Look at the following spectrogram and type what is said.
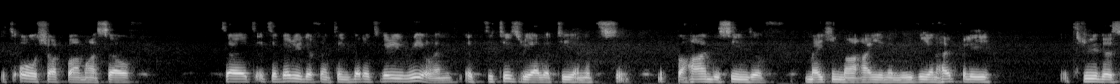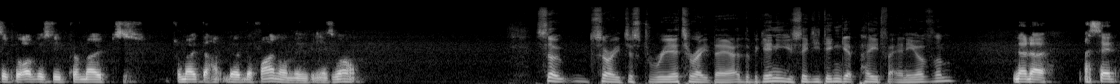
It's all shot by myself. So it's, it's a very different thing, but it's very real and it, it is reality and it's behind the scenes of making my hyena movie. And hopefully through this, it will obviously promote promote the, the, the final movie as well. So, sorry, just to reiterate there, at the beginning you said you didn't get paid for any of them? No, no. I said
